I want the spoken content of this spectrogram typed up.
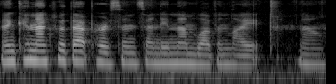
And connect with that person, sending them love and light now.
